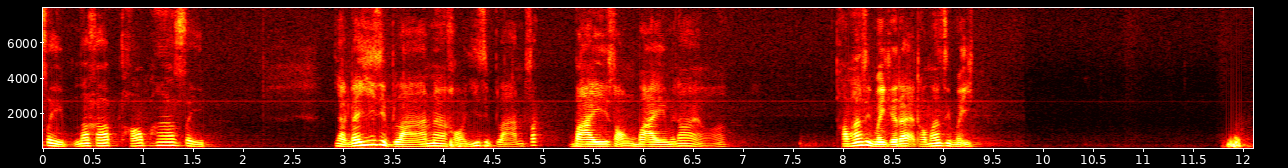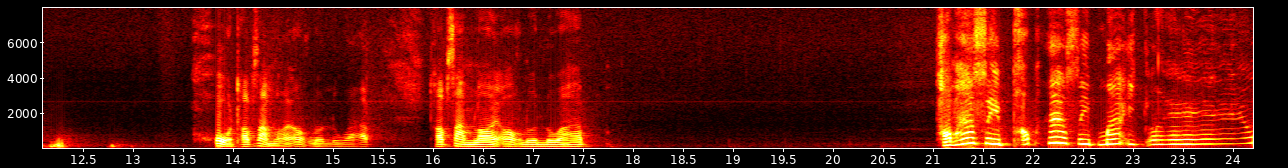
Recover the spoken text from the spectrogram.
50 นะครับท็อป 50 อยากได้ยี่สิบล้านนะขอยี่สิบล้านสักใบสองใบไม่ได้เหรอทอมห้าสิบมาอีกก็ได้ทอมห้าสิบมาอีกโหท็อปสามร้อยออกรัวๆครับท็อปสามร้อยออกรัวๆครับท็อปห้าสิบท็อปห้าสิบมาอีกแล้ว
